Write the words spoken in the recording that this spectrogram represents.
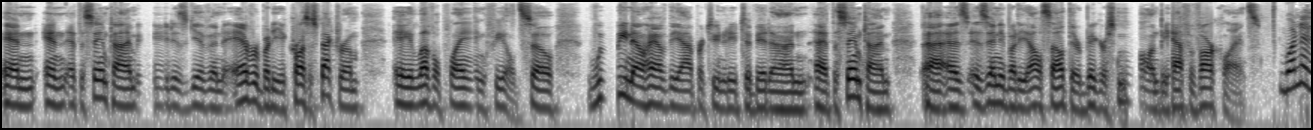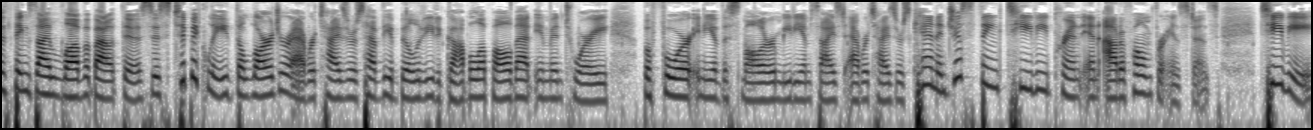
and and at the same time, it has given everybody across the spectrum a level playing field. So we, we now have the opportunity to bid on at the same time uh, as as anybody else out there, big or small, on behalf of our clients. One of the things I love about this is typically the larger advertisers have the ability to gobble up all that inventory before any of the smaller or medium sized advertisers can. And just think TV, print, and out of home, for instance. TV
